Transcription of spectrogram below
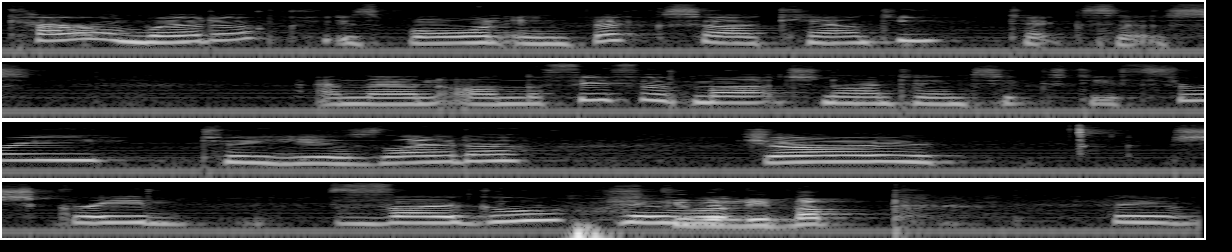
Carol Murdoch is born in Bexar County, Texas. And then on the 5th of March 1963, two years later, Joe Schreibvogel, who, w-. who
